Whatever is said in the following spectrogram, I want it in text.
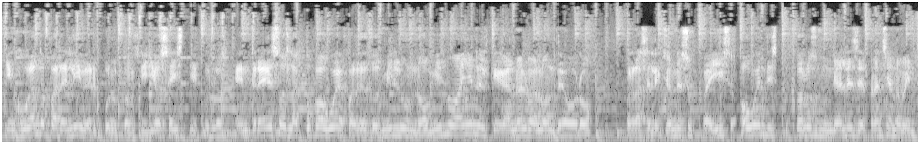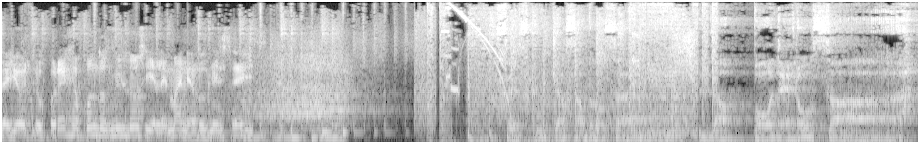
quien jugando para el Liverpool consiguió seis títulos, entre esos la Copa UEFA de 2001, mismo año en el que ganó el Balón de Oro. Con la selección de su país, Owen disputó los Mundiales de Francia 98, Corea y Japón 2002 y Alemania 2006. Se escucha sabrosa, la poderosa.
